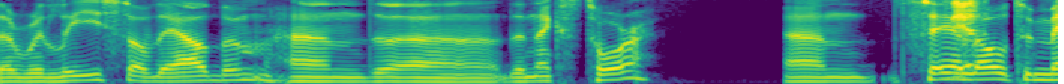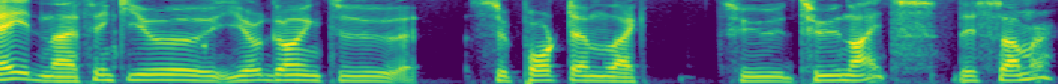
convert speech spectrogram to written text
the release of the album and uh, the next tour. And say Yeah. hello to Maiden. I think you you're going to support them like two two nights this summer.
